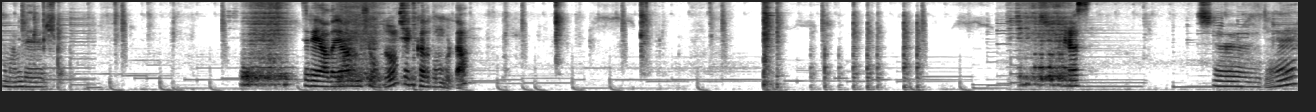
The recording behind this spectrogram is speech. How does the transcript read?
Tamamdır. Tereyağı da yağlamış oldum. Kek kalıbım burada. Biraz şöyle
